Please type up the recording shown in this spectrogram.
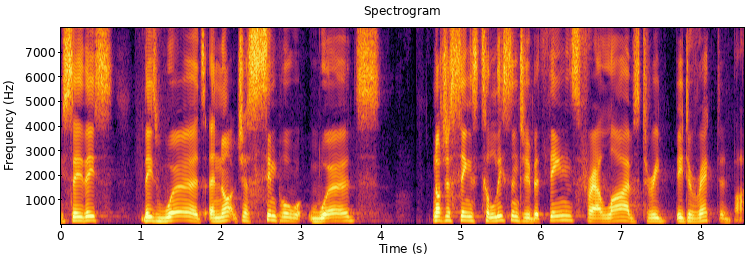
You see, these, these words are not just simple words Not just things to listen to, but things for our lives to re- be directed by.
